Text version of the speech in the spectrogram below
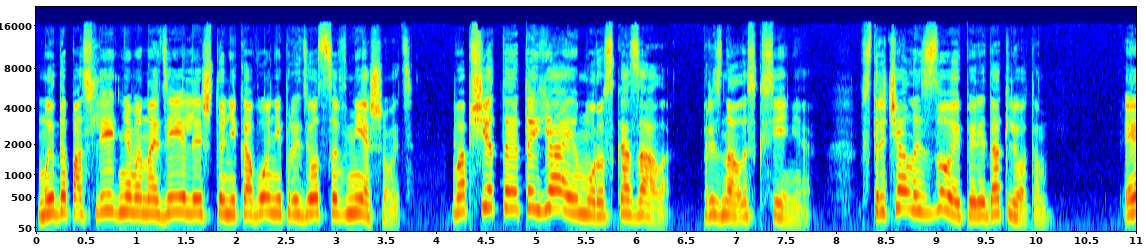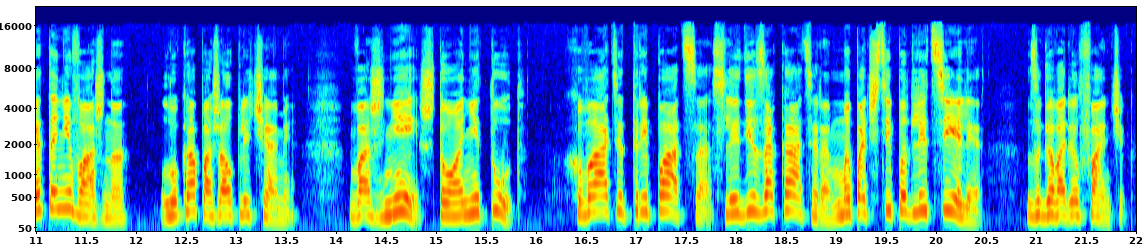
Мы до последнего надеялись, что никого не придется вмешивать. Вообще-то это я ему рассказала, призналась Ксения. Встречалась с Зоей перед отлетом. Это не важно. Лука пожал плечами. Важней, что они тут. Хватит трепаться, следи за катером, мы почти подлетели, заговорил Фанчик.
